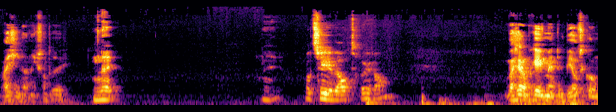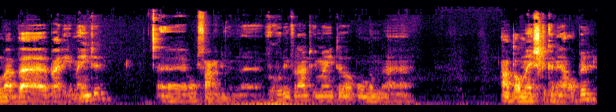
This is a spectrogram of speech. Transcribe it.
Wij zien daar niks van terug. Nee. Wat zie je wel terug dan? Wij zijn op een gegeven moment in beeld gekomen bij, bij de gemeente. Eh, we ontvangen nu een eh, vergoeding vanuit de gemeente om een eh, aantal mensen te kunnen helpen.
